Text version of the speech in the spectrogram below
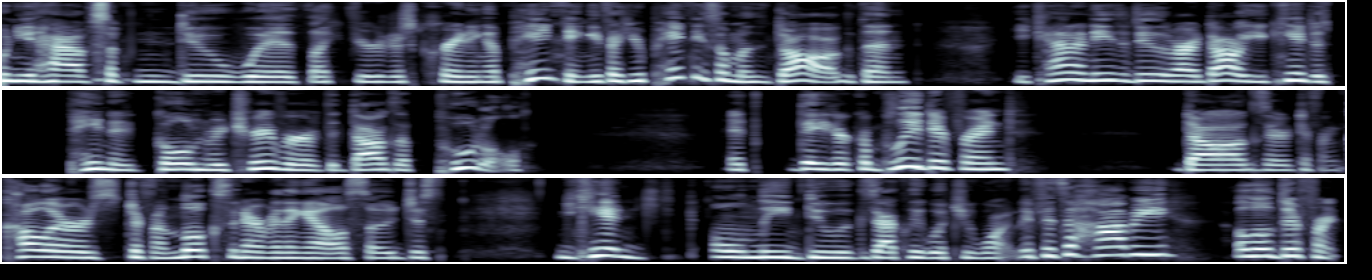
When you have something to do with like if you're just creating a painting, if like you're painting someone's dog, then you kind of need to do the right dog. You can't just paint a golden retriever if the dog's a poodle. It's they are completely different dogs. They're different colors, different looks, and everything else. So just you can't only do exactly what you want. If it's a hobby, a little different,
